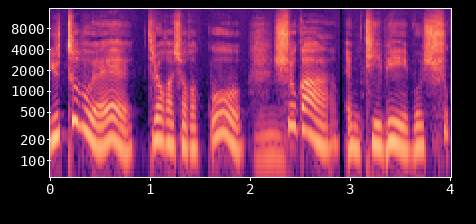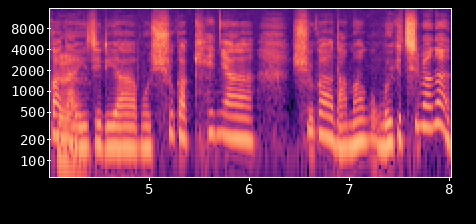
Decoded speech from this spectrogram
유튜브에 들어가셔갖고 슈가 MTV, 뭐 슈가 네. 나이지리아, 뭐 슈가 케냐, 슈가 남아공 뭐 이렇게 치면은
